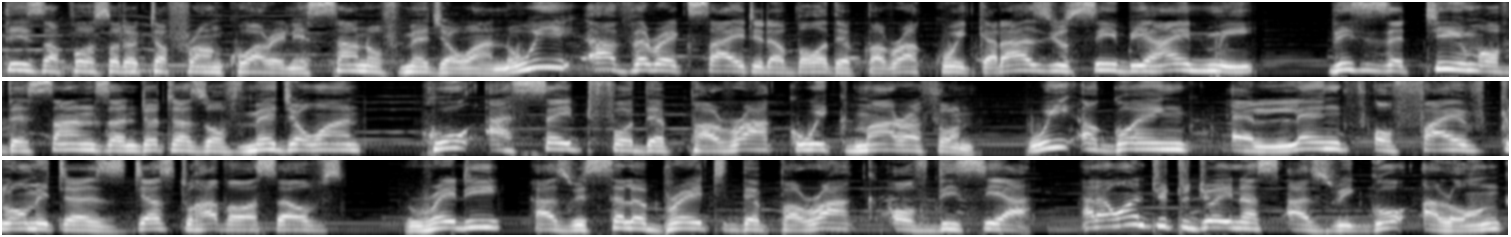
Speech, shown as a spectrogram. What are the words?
This is Apostle Dr. Frank Warren, a son of Major One. We are very excited about the Parak Week. And as you see behind me, this is a team of the sons and daughters of Major One who are set for the Parak Week Marathon. We are going a length of five kilometers just to have ourselves ready as we celebrate the Parak of this year. And I want you to join us as we go along,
